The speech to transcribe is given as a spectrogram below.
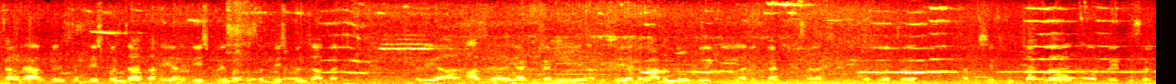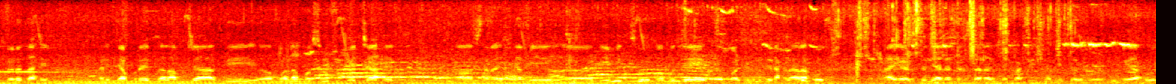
एक चांगल्या आरोग्याचा संदेश पण जात आहे आणि देशप्रेमाचा संदेश पण जात आहे. तरी आज या ठिकाणी अतिशय आम्हाला आनंद होतोय की अजित कांचीले सरांचं महत्त्वाचं अतिशय खूप चांगला प्रयत्न सर करत आहेत. आणि त्या प्रयत्नाला आमच्या अगदी मनापासून शुभेच्छा आहेत. अ, सरांशी आम्ही नियमित स्वरूपामध्ये पाठीमध्ये राहणार आहोत. काही अडचणी आल्या तर सरांच्या पाठीशी आम्ही सर्व उभे आहोत.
